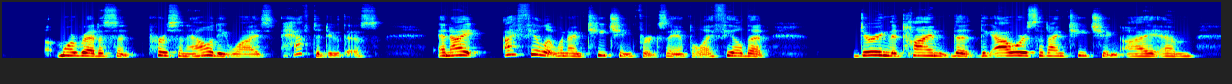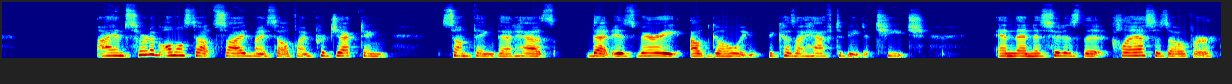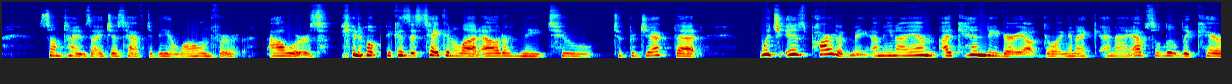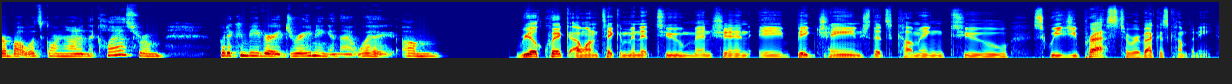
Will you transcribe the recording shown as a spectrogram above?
more reticent personality wise have to do this, and I I feel it when I'm teaching. For example, I feel that during the time the the hours that I'm teaching, I am I am sort of almost outside myself. I'm projecting something that has that is very outgoing because I have to be to teach. And then as soon as the class is over, sometimes I just have to be alone for hours, you know, because it's taken a lot out of me to to project that which is part of me. I mean, I am I can be very outgoing and I and I absolutely care about what's going on in the classroom, but it can be very draining in that way. Um Real quick, I want to take a minute to mention a big change that's coming to Squeegee Press, to Rebecca's company.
